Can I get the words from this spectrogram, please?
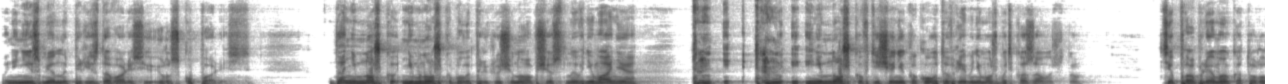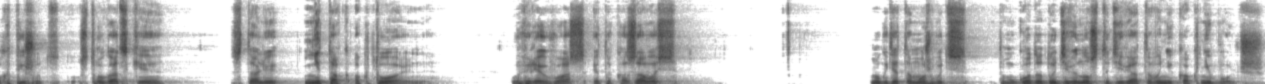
они неизменно переиздавались и раскупались. Да, немножко, немножко было переключено общественное внимание, и, и, и немножко в течение какого-то времени, может быть, казалось, что те проблемы, о которых пишут Стругацкие, стали не так актуальны. Уверяю вас, это казалось, ну, где-то, может быть, там, года до 99-го, никак не больше.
